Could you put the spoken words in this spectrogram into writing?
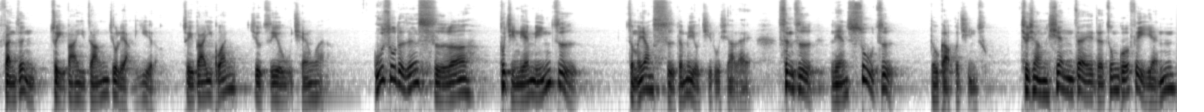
反正嘴巴一张就两亿了，嘴巴一关就只有五千万了。无数的人死了，不仅连名字怎么样死的没有记录下来，甚至连数字都搞不清楚。就像现在的中国肺炎，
